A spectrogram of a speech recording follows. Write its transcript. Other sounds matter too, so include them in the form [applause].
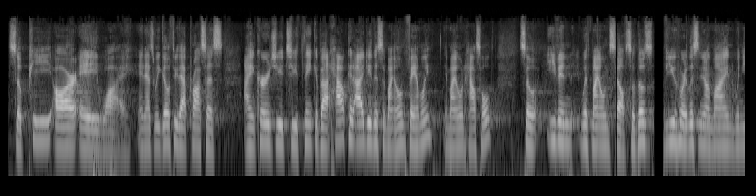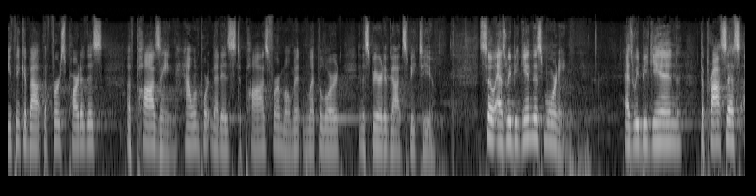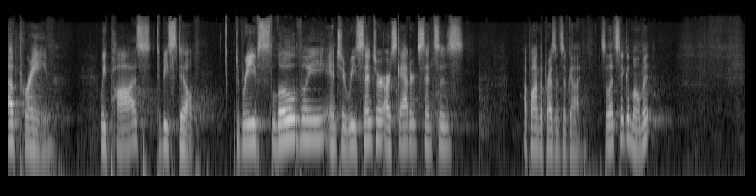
So P R A Y. And as we go through that process, I encourage you to think about how could I do this in my own family, in my own household? So even with my own self. So those of you who are listening online, when you think about the first part of this, of pausing, how important that is to pause for a moment and let the Lord and the Spirit of God speak to you. So, as we begin this morning, as we begin the process of praying, we pause to be still, to breathe slowly, and to recenter our scattered senses upon the presence of God. So, let's take a moment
